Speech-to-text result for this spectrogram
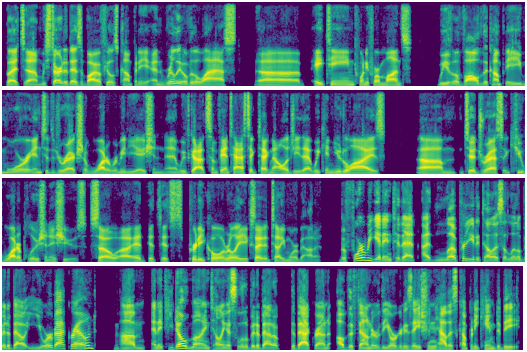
But um, we started as a biofuels company, and really over the last uh, 18, 24 months, we've evolved the company more into the direction of water remediation, and we've got some fantastic technology that we can utilize um, to address acute water pollution issues. So uh, it, it's it's pretty cool. Really excited to tell you more about it. Before we get into that, I'd love for you to tell us a little bit about your background. Hmm. Um, and if you don't mind telling us a little bit about uh, the background of the founder of the organization and how this company came to be.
